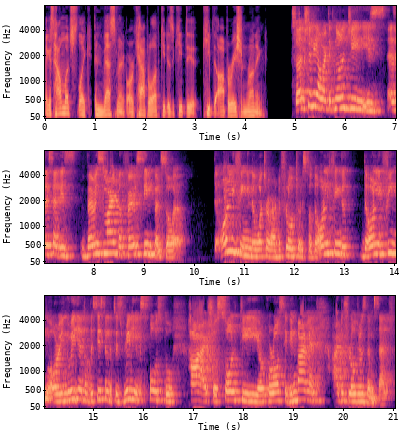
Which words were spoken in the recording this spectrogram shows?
I guess how much like investment or capital upkeep does it keep to keep the operation running? So actually, our technology is, as I said, is very smart but very simple. So the only thing in the water are the floaters. So the only thing that the only thing or ingredient of the system that is really exposed to harsh or salty or corrosive environment are the floaters themselves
